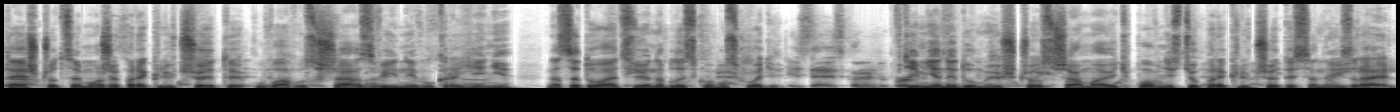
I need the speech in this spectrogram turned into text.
те, що це може переключити увагу США з війни в Україні на ситуацію на близькому сході. Втім, я не думаю, що США мають повністю переключитися на Ізраїль.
